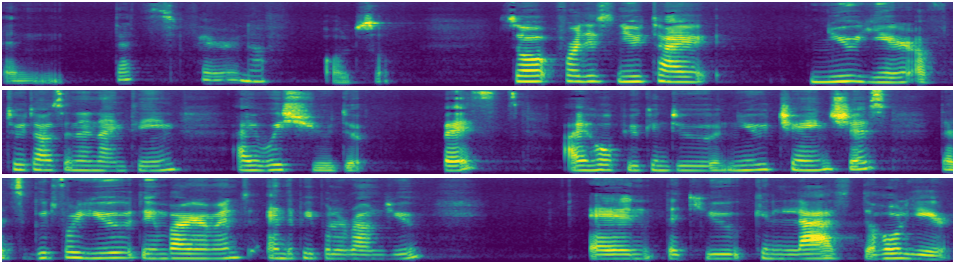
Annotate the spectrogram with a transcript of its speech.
and that's fair enough also. So for this new new year of 2019, I wish you the best. I hope you can do new changes that's good for you, the environment, and the people around you, and that you can last the whole year.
